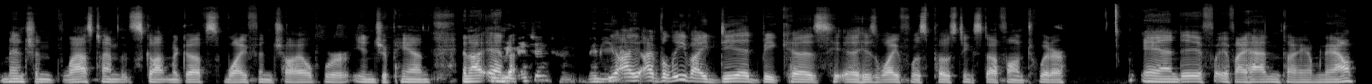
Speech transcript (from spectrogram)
mentioned last time that Scott McGough's wife and child were in Japan, and I Did and maybe yeah, I, I, believe I did because uh, his wife was posting stuff on Twitter, and if if I hadn't, I am now.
